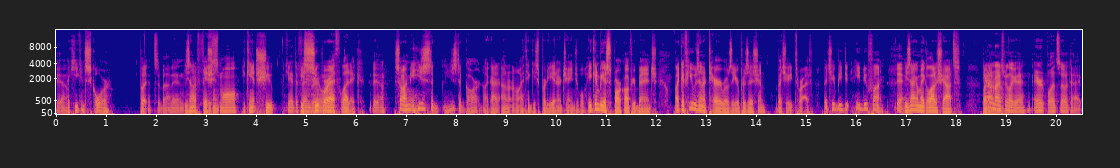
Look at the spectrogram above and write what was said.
Yeah, Like he can score, but that's about it. he's not He's efficient. small. He can't shoot. He can't defend. He's super well. athletic. Yeah. So I mean, he's just a he's just a guard. Like I, I don't know. I think he's pretty interchangeable. He can be a spark off your bench. Like if he was in a Terry Rozier position, I bet you he'd thrive. I bet you he'd be do, he'd do fine. Yeah. He's not gonna make a lot of shots, but Kind of reminds know. me like a Eric Bledsoe type.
